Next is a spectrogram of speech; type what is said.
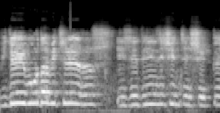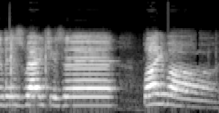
Videoyu burada bitiriyoruz. İzlediğiniz için teşekkür ederiz herkese bay bay.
